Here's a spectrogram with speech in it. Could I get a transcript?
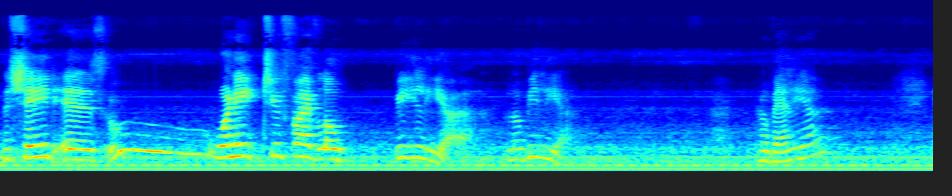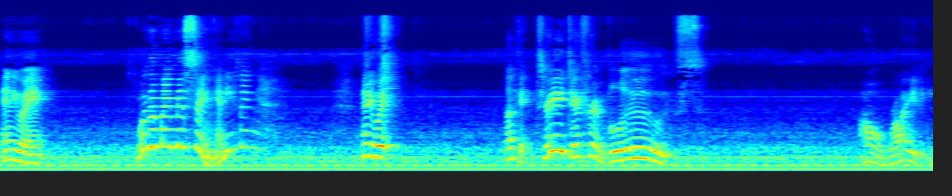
The shade is ooh, 1825 Lobelia. Lobelia. Lobelia? Anyway, what am I missing? Anything? Anyway, look at three different blues. Alrighty.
